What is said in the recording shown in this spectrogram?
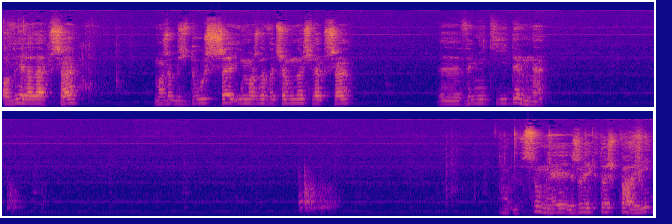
o wiele lepsze. Może być dłuższe i można wyciągnąć lepsze y, wyniki dymne. No i w sumie, jeżeli ktoś pali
